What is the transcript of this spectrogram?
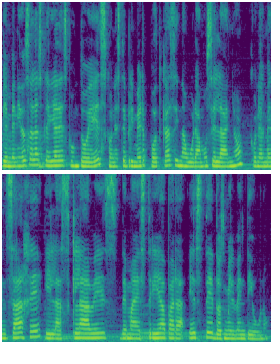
Bienvenidos a las Pleiades.es. Con este primer podcast inauguramos el año con el mensaje y las claves de maestría para este 2021.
